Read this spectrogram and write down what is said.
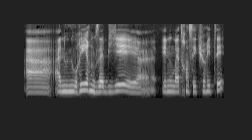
à, nous nourrir nous habiller et, euh, et, nous mettre en sécurité.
